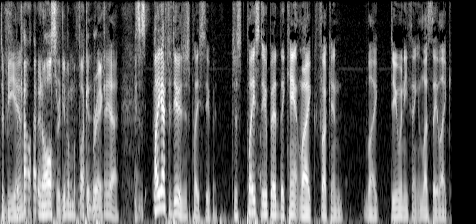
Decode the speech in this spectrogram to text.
to be in. cow had an ulcer. Give him a fucking break. Yeah. Jesus. All you have to do is just play stupid. Just play stupid. They can't like fucking like do anything unless they like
